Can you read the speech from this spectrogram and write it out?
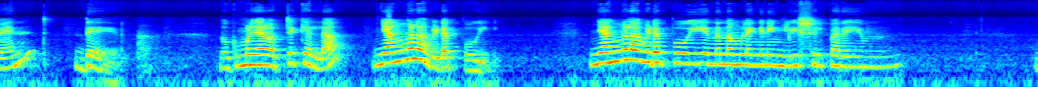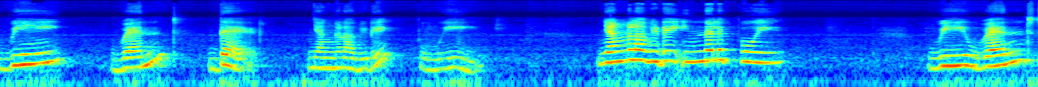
വെന്റ് ദേർ നോക്കുമ്പോൾ ഞാൻ ഒറ്റയ്ക്കല്ല ഞങ്ങൾ അവിടെ പോയി. ഞങ്ങൾ അവിടെ പോയി എന്ന് നമ്മൾ എങ്ങനെ ഇംഗ്ലീഷിൽ പറയും? വി വെന്റ് ദേർ ഞങ്ങൾ അവിടെ പോയി. ഞങ്ങൾ അവിടെ ഇന്നലെ പോയി. വി വെന്റ്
